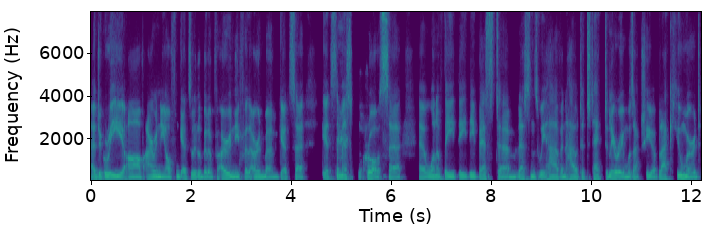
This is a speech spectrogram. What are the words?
a degree of irony often gets a little bit of irony for the Iron Man, gets uh, gets the message across. Uh, uh, one of the the, the best um, lessons we have in how to detect delirium was actually a black humored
